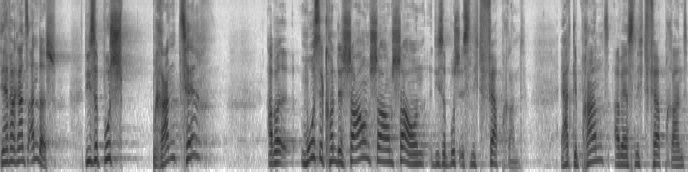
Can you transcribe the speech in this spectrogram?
der war ganz anders. Dieser Busch brannte, aber Mose konnte schauen, schauen, schauen, dieser Busch ist nicht verbrannt. Er hat gebrannt, aber er ist nicht verbrannt.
